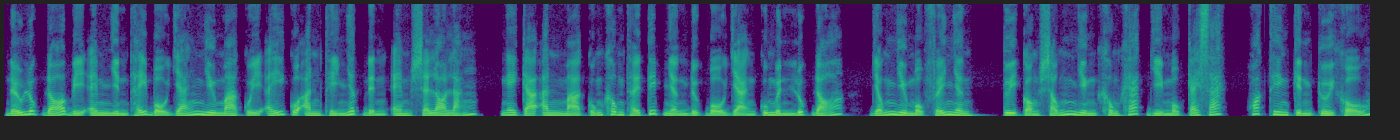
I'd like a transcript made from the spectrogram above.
nếu lúc đó bị em nhìn thấy bộ dáng như ma quỷ ấy của anh thì nhất định em sẽ lo lắng, ngay cả anh mà cũng không thể tiếp nhận được bộ dạng của mình lúc đó, giống như một phế nhân, tuy còn sống nhưng không khác gì một cái xác. Hoắc Thiên Kình cười khổ,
